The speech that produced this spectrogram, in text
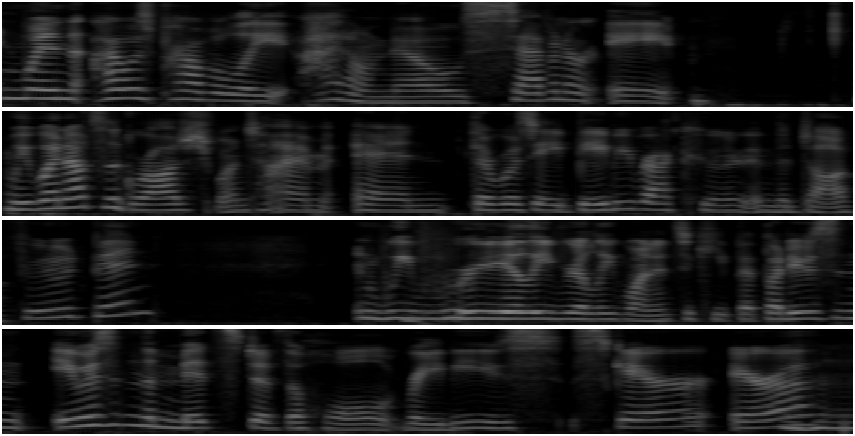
And when I was probably, I don't know, seven or eight, we went out to the garage one time and there was a baby raccoon in the dog food bin. And we mm-hmm. really, really wanted to keep it, but it was in it was in the midst of the whole rabies scare era. Mm-hmm.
